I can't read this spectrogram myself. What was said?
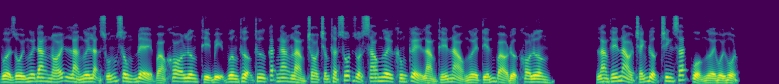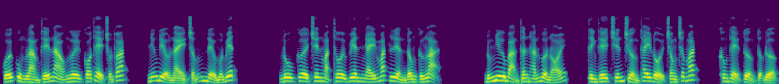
vừa rồi ngươi đang nói là ngươi lặn xuống sông để vào kho lương thì bị Vương Thượng Thư cắt ngang làm cho chấm thật sốt ruột sao ngươi không kể làm thế nào ngươi tiến vào được kho lương. Làm thế nào tránh được trinh sát của người hồi hột. Cuối cùng làm thế nào ngươi có thể trốn thoát, những điều này chấm đều muốn biết. Nụ cười trên mặt thôi viên nháy mắt liền đông cứng lại. Đúng như bản thân hắn vừa nói, tình thế chiến trường thay đổi trong trước mắt, không thể tưởng tượng được.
